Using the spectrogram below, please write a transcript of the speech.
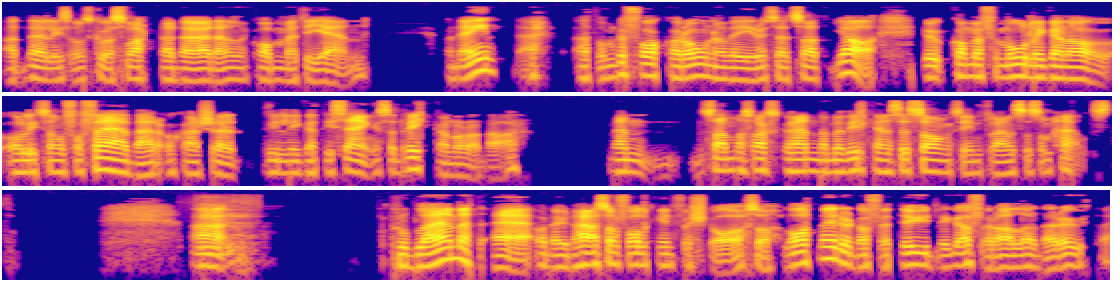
att det liksom skulle vara svarta döden kommit igen. Och det är inte att om du får coronaviruset så att ja, du kommer förmodligen att, att liksom få feber och kanske vill ligga till sängs och dricka några dagar. Men samma sak ska hända med vilken säsongsinfluensa som helst. Uh, problemet är, och det är ju det här som folk inte förstår, så låt mig nu då förtydliga för alla där ute.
